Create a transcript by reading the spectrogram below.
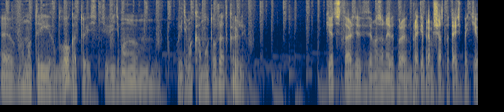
э, внутри их блога, то есть, видимо, видимо, кому-то уже открыли. Get started with Amazon Eventbrite. Я прямо сейчас пытаюсь пойти.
